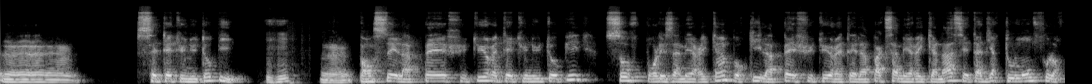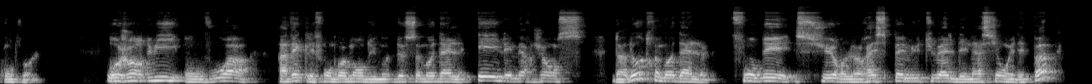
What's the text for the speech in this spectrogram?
euh, c'était une utopie. Mm-hmm. Euh, penser la paix future était une utopie, sauf pour les Américains, pour qui la paix future était la Pax Americana, c'est-à-dire tout le monde sous leur contrôle. Aujourd'hui, on voit avec l'effondrement de ce modèle et l'émergence d'un autre modèle fondé sur le respect mutuel des nations et des peuples,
